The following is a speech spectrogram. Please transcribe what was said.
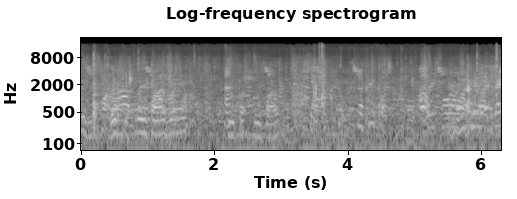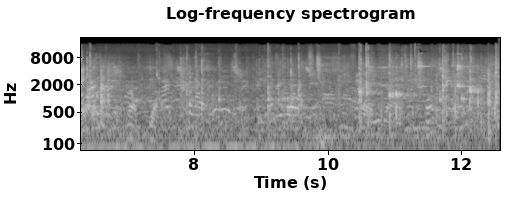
This is three five, Wendy? Three fi- Three five? No, three, four. Oh, three, four, one. Right? No, yeah. C'est un peu.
